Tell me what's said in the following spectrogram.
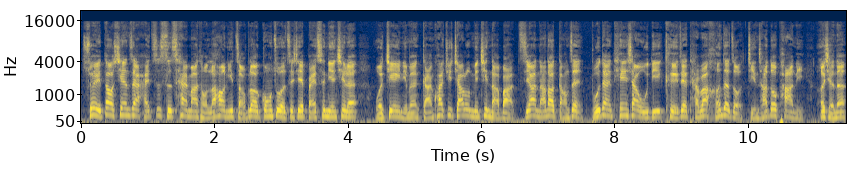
所以到现在还支持蔡马桶，然后你找不到工作的这些白痴年轻人，我建议你们赶快去加入民进党吧。只要拿到党证，不但天下无敌，可以在台湾横着走，警察都怕你。而且呢，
